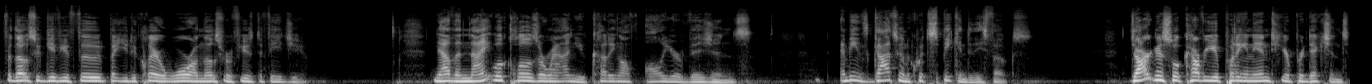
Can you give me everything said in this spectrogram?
for those who give you food, but you declare war on those who refuse to feed you. Now the night will close around you, cutting off all your visions. That means God's going to quit speaking to these folks. Darkness will cover you, putting an end to your predictions.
